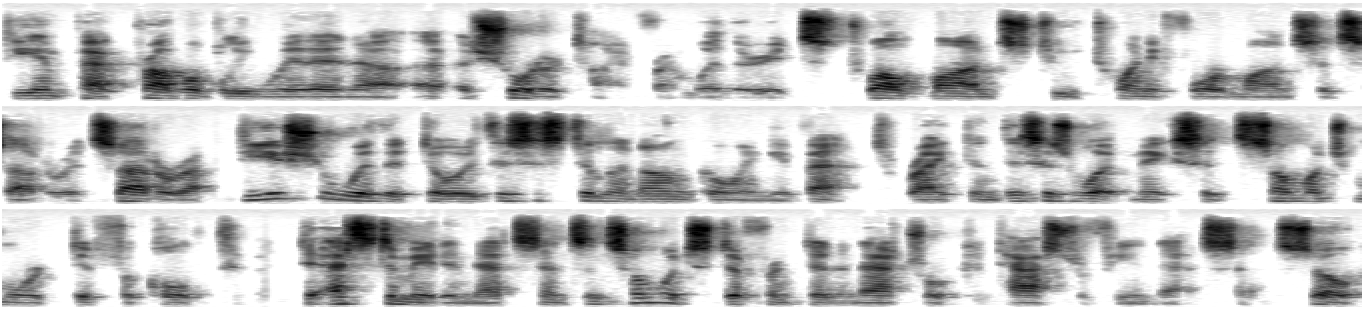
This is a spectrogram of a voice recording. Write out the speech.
the impact probably within a, a, shorter time frame, whether it's 12 months to 24 months, et cetera, et cetera. The issue with it, though, is this is still an ongoing event, right? And this is what makes it so much more difficult to estimate in that sense, and so much different than a natural catastrophe in that sense. So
